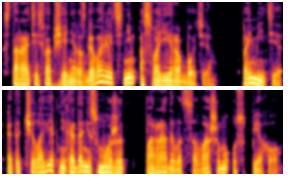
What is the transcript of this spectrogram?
Старайтесь вообще не разговаривать с ним о своей работе. Поймите, этот человек никогда не сможет порадоваться вашему успеху.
